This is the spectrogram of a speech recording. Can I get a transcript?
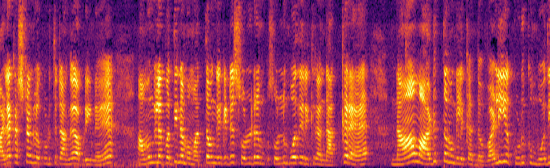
பல கஷ்டங்களை கொடுத்துட்டாங்க. அப்படின்னு அவங்கள பற்றி நம்ம மற்றவங்க கிட்ட சொல்கிற சொல்லும்போது இருக்கிற அந்த அக்கறை நாம் அடுத்தவங்களுக்கு அந்த வழியை கொடுக்கும்போது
